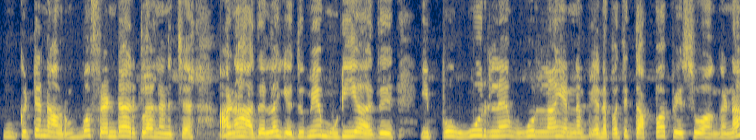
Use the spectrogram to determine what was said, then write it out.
உங்ககிட்ட நான் ரொம்ப ஃப்ரெண்டாக இருக்கலாம்னு நினச்சேன். ஆனால் அதெல்லாம் எதுவுமே முடியாது. இப்போ ஊரில் ஊர்லாம் என்னை என்னை பற்றி தப்பாக பேசுவாங்கன்னா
